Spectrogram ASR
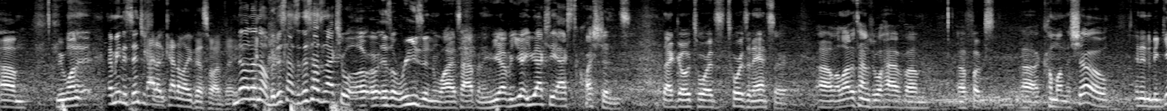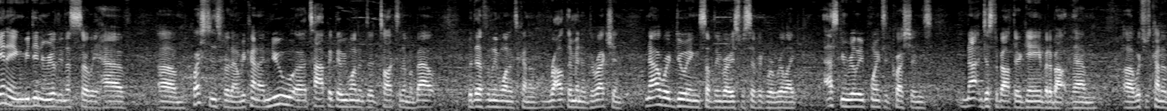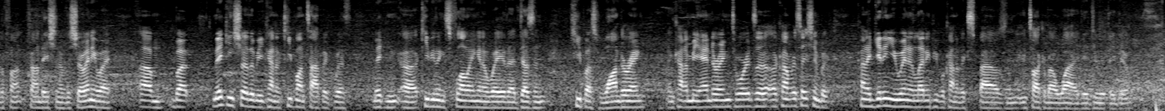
Um, we want to. I mean, it's interesting. Kind of kind of like this one. But No, no, no. But this has this has an actual or, or is a reason why it's happening. You have you, you actually asked questions that go towards towards an answer. Um, a lot of times we'll have um, uh, folks uh, come on the show, and in the beginning we didn't really necessarily have um, questions for them. We kind of knew a topic that we wanted to talk to them about, but definitely wanted to kind of route them in a direction. Now we're doing something very specific where we're like asking really pointed questions, not just about their game, but about them, uh, which was kind of the foundation of the show anyway. Um, but making sure that we kind of keep on topic with making uh, keeping things flowing in a way that doesn't keep us wandering and kind of meandering towards a, a conversation, but kind of getting you in and letting people kind of espouse and, and talk about why they do what they do.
